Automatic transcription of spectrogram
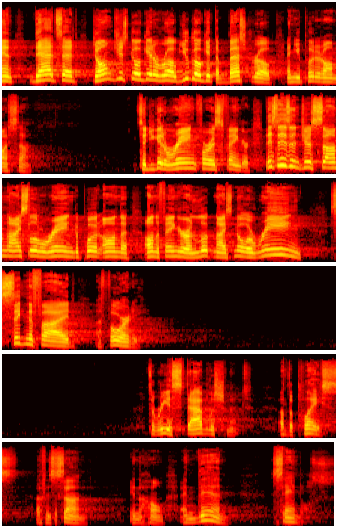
And dad said, Don't just go get a robe, you go get the best robe and you put it on my son. Said you get a ring for his finger. This isn't just some nice little ring to put on the, on the finger and look nice. No, a ring signified authority. It's a reestablishment of the place of his son in the home. And then sandals.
